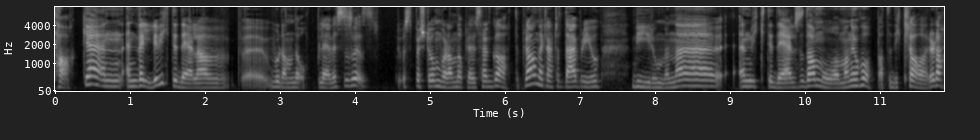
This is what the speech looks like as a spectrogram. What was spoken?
taket en, en veldig viktig del av uh, hvordan det oppleves. Så spørs det om hvordan det oppleves fra gateplan. Det er klart at Der blir jo byrommene en viktig del. Så da må man jo håpe at de klarer da,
